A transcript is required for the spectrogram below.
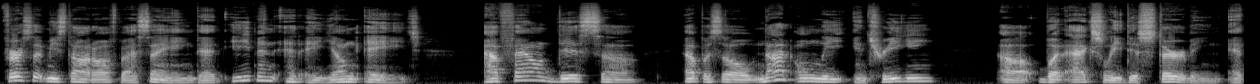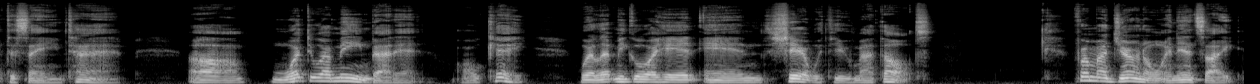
First, let me start off by saying that even at a young age, I found this uh, episode not only intriguing, uh, but actually disturbing at the same time. Um, what do I mean by that? Okay. Well, let me go ahead and share with you my thoughts. From my journal and insight,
